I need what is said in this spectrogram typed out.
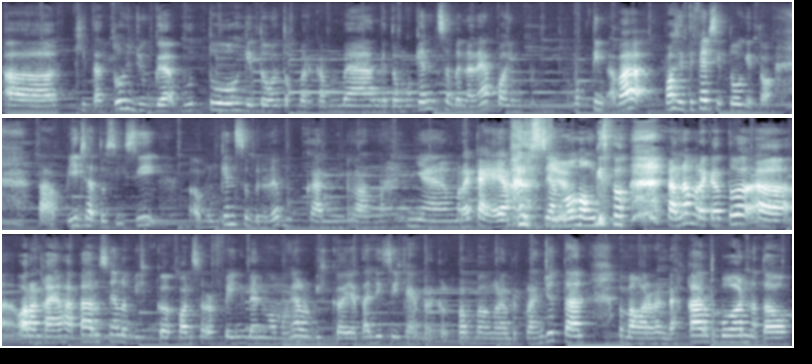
eh, kita tuh juga butuh gitu untuk berkembang gitu. Mungkin sebenarnya poin optim apa positifnya di situ gitu. Tapi di satu sisi eh, mungkin sebenarnya bukan ranahnya mereka ya yang harusnya Iya. ngomong gitu karena mereka tuh eh, orang KLHK harusnya lebih ke conserving dan ngomongnya lebih ke ya tadi sih kayak berke- pembangunan berkelanjutan pembangunan rendah karbon atau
